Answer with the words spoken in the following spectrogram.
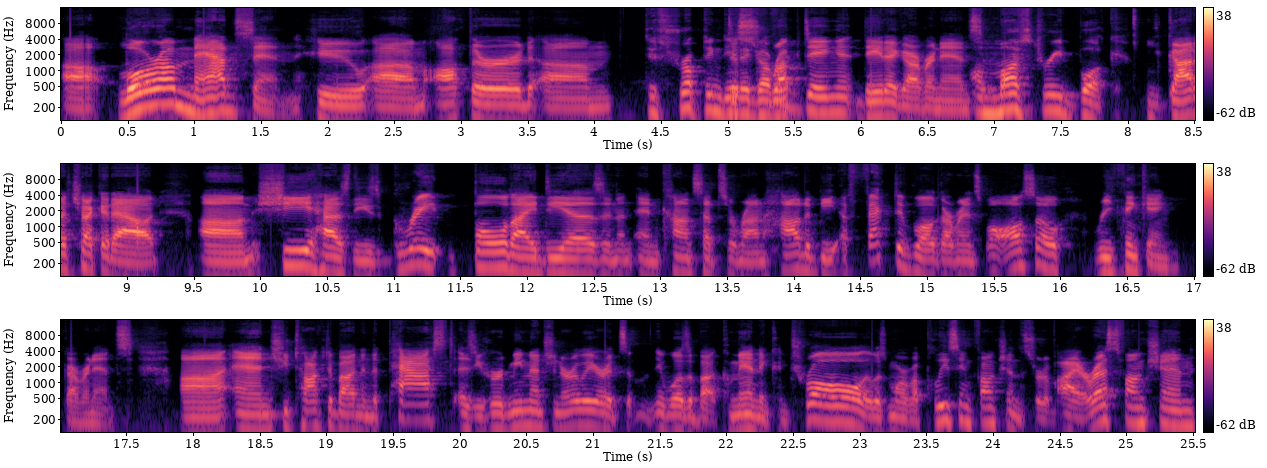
Uh, Laura Madsen, who um, authored um, Disrupting Data Disrupting Governance. Data Governance. A must read book. You got to check it out. Um, she has these great, bold ideas and, and concepts around how to be effective while governance while also rethinking governance. Uh, and she talked about in the past, as you heard me mention earlier, it's it was about command and control. It was more of a policing function, the sort of IRS function,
